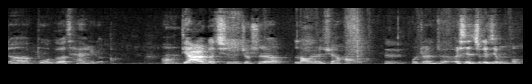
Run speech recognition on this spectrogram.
呃博哥参与了，嗯，第二个其实就是老人选好了，嗯，我真的觉得，而且这个节目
